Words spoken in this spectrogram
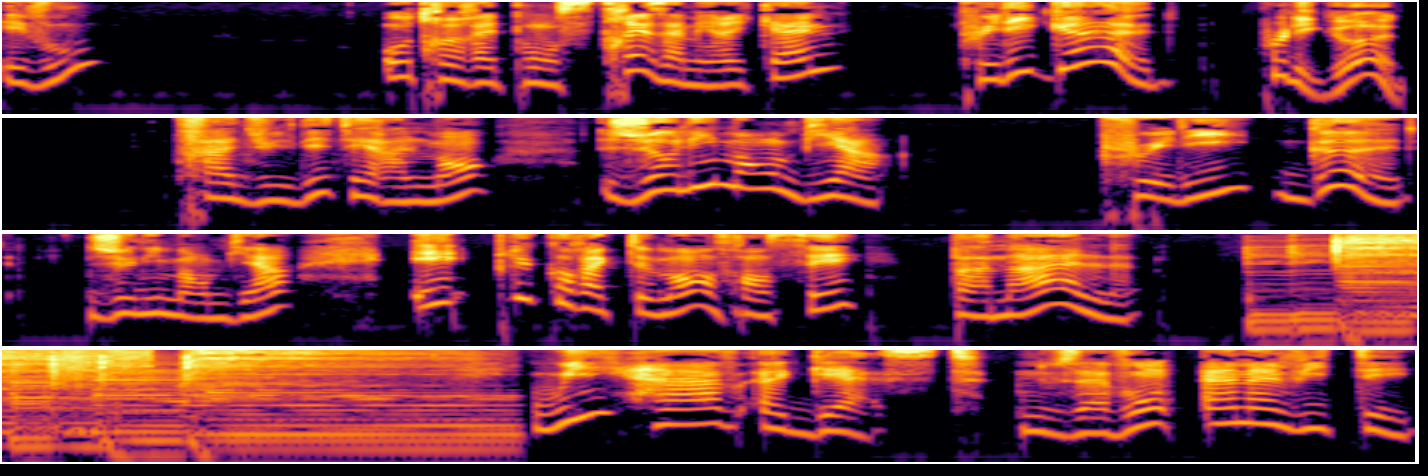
Et vous? Autre réponse très américaine, pretty good. Pretty good. Traduit littéralement, joliment bien. Pretty good. Joliment bien. Et plus correctement en français, pas mal. We have a guest. Nous avons un invité.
